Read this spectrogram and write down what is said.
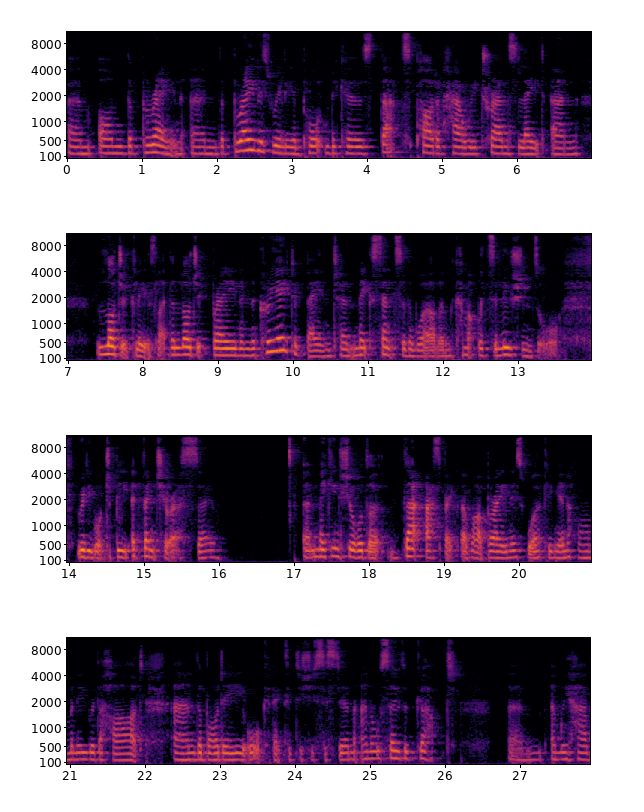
um, on the brain. And the brain is really important because that's part of how we translate and logically, it's like the logic brain and the creative brain to make sense of the world and come up with solutions or really want to be adventurous. So um, making sure that that aspect of our brain is working in harmony with the heart and the body or connective tissue system and also the gut. Um, and we have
